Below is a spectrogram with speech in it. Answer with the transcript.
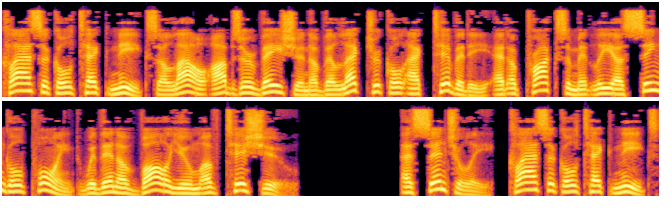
Classical techniques allow observation of electrical activity at approximately a single point within a volume of tissue. Essentially, classical techniques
